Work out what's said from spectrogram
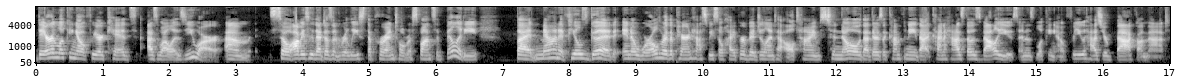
they're looking out for your kids as well as you are. Um, so obviously, that doesn't release the parental responsibility, but man, it feels good in a world where the parent has to be so hyper vigilant at all times to know that there's a company that kind of has those values and is looking out for you, has your back on that.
